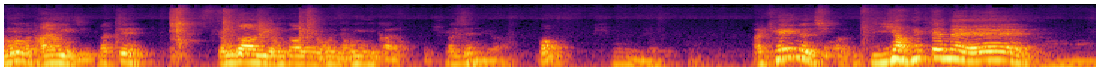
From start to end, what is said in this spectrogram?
영어는 다 0이지 맞지? 0 더하기 0 더하기 0은 0이니까요 맞지? K는요? 어? K는요? 아 K는 2항 했 때문에 아,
